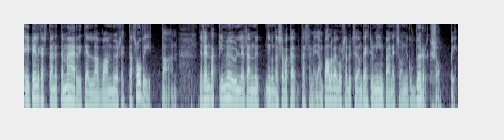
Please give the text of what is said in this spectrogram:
ei pelkästään, että määritellään, vaan myös, että sovitaan. Ja sen takia myö yleensä nyt, niin kuin tässä vaikka tässä meidän palvelussa nyt se on tehty niin päin, että se on niin kuin workshoppi.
